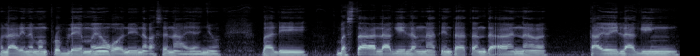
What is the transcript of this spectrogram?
wala rin naman problema yun kung ano yung nakasanayan nyo. Bali, basta lagi lang natin tatandaan na tayo ay laging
